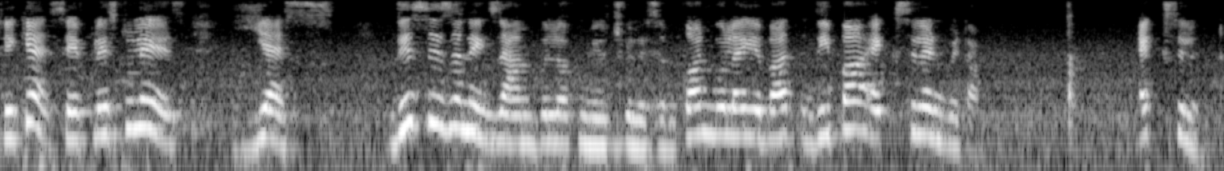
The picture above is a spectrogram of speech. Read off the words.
ठीक है? Safe place to lay eggs yes this is an example of mutualism कौन बोला ये बात? दीपा एक्सीलेंट बेटा। एक्सीलेंट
